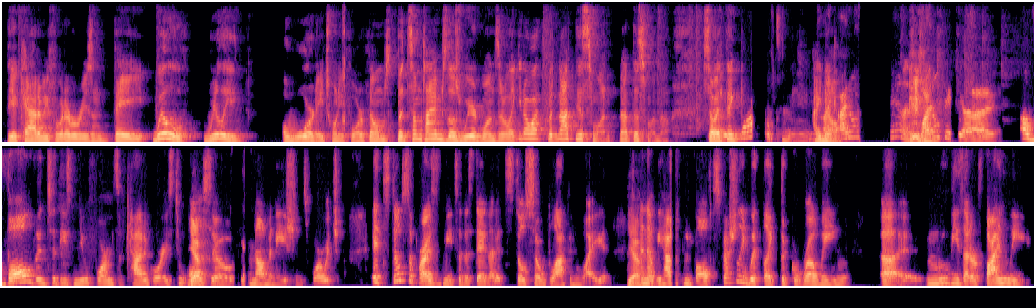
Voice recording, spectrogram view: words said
the Academy, for whatever reason, they will really award A24 films, but sometimes those weird ones are like, you know what, but not this one, not this one though. So I think wild to me. I know. Like, I don't understand. Why don't they uh, evolve into these new forms of categories to yeah. also get nominations for? Which it still surprises me to this day that it's still so black and white. Yeah. And that we haven't evolved, especially with like the growing uh, movies that are finally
